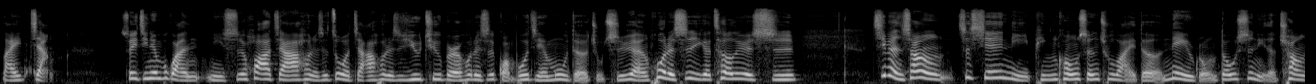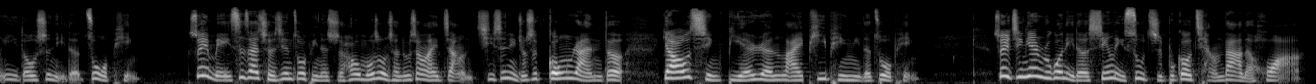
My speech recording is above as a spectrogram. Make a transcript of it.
来讲。所以今天，不管你是画家，或者是作家，或者是 YouTuber，或者是广播节目的主持人，或者是一个策略师，基本上这些你凭空生出来的内容，都是你的创意，都是你的作品。所以每一次在呈现作品的时候，某种程度上来讲，其实你就是公然的邀请别人来批评你的作品。所以今天如果你的心理素质不够强大的话，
